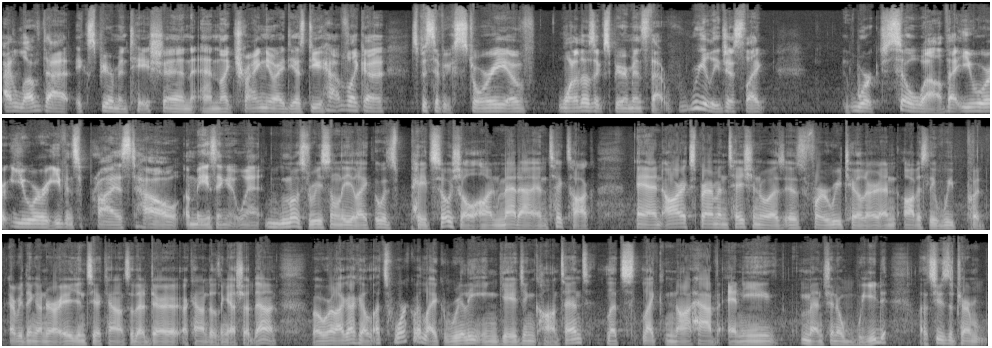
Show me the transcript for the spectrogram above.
I love that experimentation and like trying new ideas. Do you have like a specific story of one of those experiments that really just like worked so well that you were you were even surprised how amazing it went. Most recently, like it was paid social on Meta and TikTok. And our experimentation was is for a retailer, and obviously we put everything under our agency account so that their account doesn't get shut down. But we're like, okay, let's work with like really engaging content. Let's like not have any mention of weed. Let's use the term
